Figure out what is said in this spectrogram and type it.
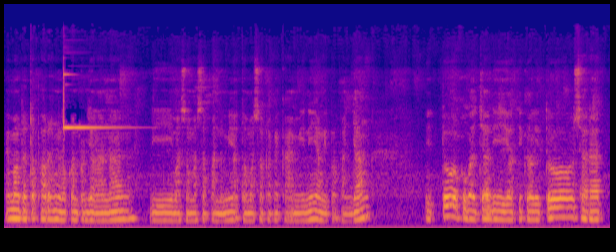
memang tetap harus melakukan perjalanan di masa-masa pandemi atau masa PPKM ini yang diperpanjang itu aku baca di artikel itu syarat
